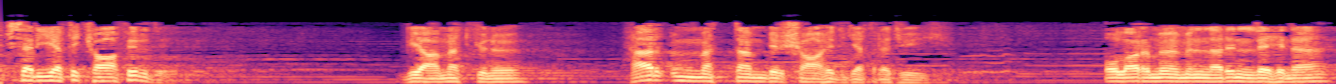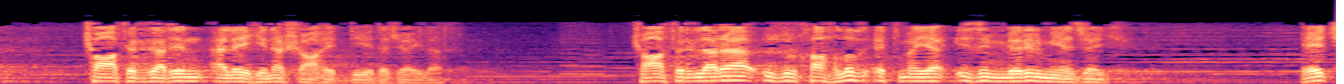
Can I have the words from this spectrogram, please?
əksəriyyəti kafirdir. Qiyamət günü hər ümmətdən bir şahid gətirəcəyik. Onlar möminlərin lehinə, kafirlərin əleyhinə şahidlik edəcəklər. Kafirlərə üzrxahlıq etməyə izin verilməyəcək. Heç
